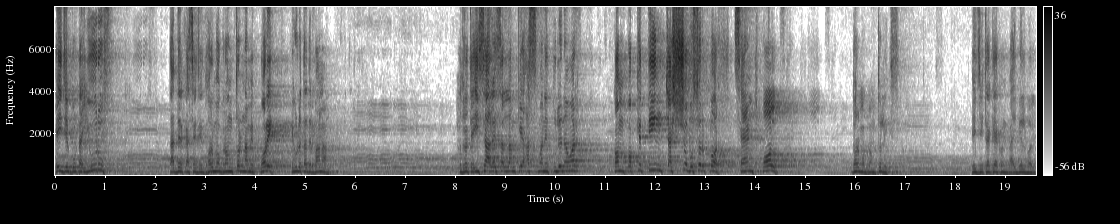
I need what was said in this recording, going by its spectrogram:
এই যে গোটা ইউরোপ তাদের কাছে যে ধর্মগ্রন্থর নামে পড়ে, এগুলো তাদের বানান। হজরত ঈসা আলাইসাল্লামকে আসমানে তুলে নেওয়ার কমপক্ষে তিন চারশো বছর পর সেন্ট পল ধর্মগ্রন্থ লিখছে। এই যেটাকে এখন বাইবেল বলে।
